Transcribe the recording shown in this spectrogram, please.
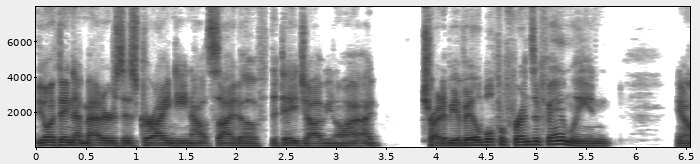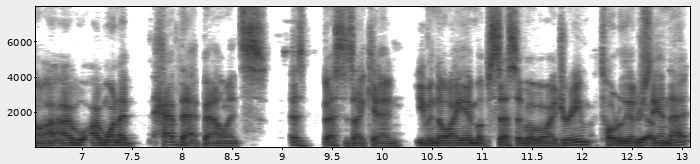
the only thing that matters is grinding outside of the day job. You know, I, I try to be available for friends and family, and you know, I I, I want to have that balance as best as I can. Even though I am obsessive about my dream, I totally understand yeah. that.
